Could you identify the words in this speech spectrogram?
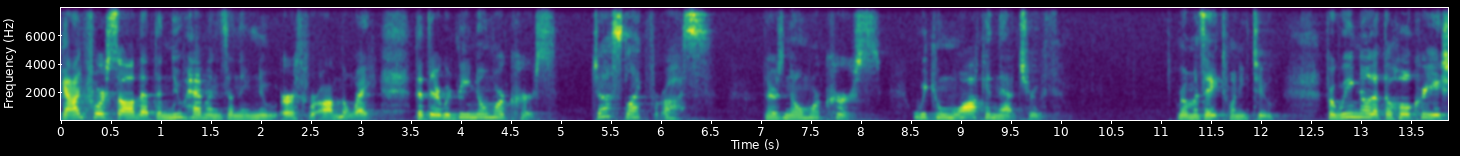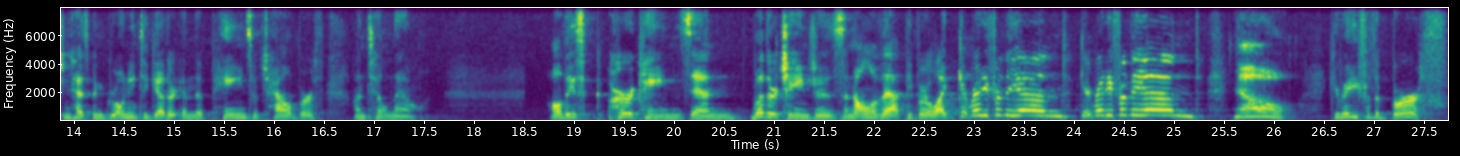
God foresaw that the new heavens and the new earth were on the way, that there would be no more curse, just like for us. There's no more curse. We can walk in that truth. Romans 8:22. For we know that the whole creation has been groaning together in the pains of childbirth until now all these hurricanes and weather changes and all of that, people are like, get ready for the end, get ready for the end. No, get ready for the birth.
